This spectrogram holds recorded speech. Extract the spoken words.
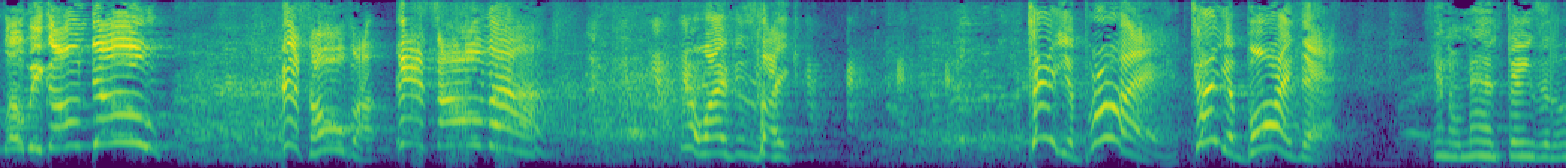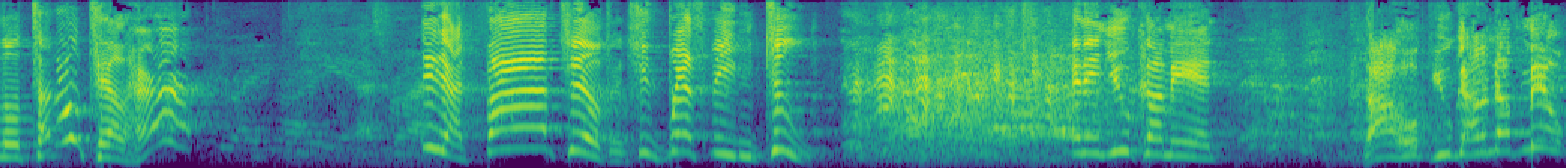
What we going to do? It's over. It's over. Your wife is like, tell your boy, tell your boy that. You know, man, things are a little tough. Don't tell her. You got five children. She's breastfeeding two. and then you come in. I hope you got enough milk.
